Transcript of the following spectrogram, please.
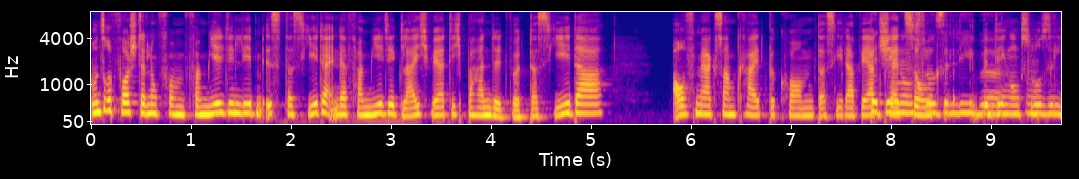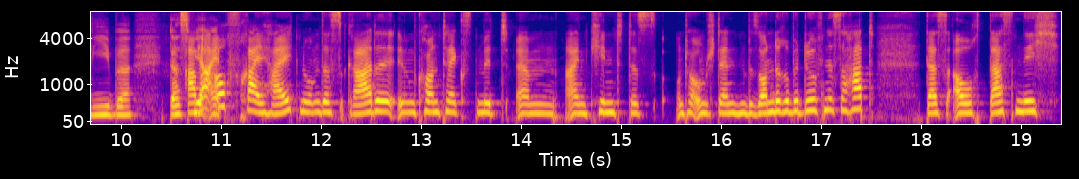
unsere Vorstellung vom Familienleben ist, dass jeder in der Familie gleichwertig behandelt wird, dass jeder Aufmerksamkeit bekommt, dass jeder Wertschätzung, Bedingungslose Liebe. bedingungslose Liebe, dass wir Aber auch Freiheit, nur um das gerade im Kontext mit ähm, ein Kind, das unter Umständen besondere Bedürfnisse hat, dass auch das nicht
